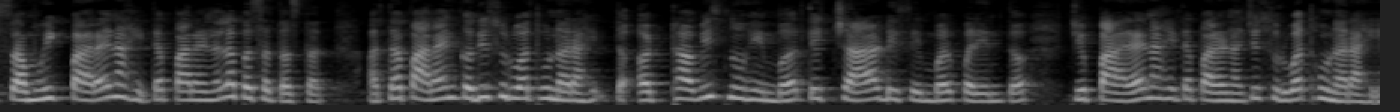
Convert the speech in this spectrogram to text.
सामूहिक पारायण आहे त्या पारायणाला बसत असतात. आता पारायण कधी सुरुवात होणार आहे? तर अठ्ठावीस नोव्हेंबर ते चार डिसेंबरपर्यंत जे पारायण आहे त्या पारायणाची सुरुवात होणार आहे.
